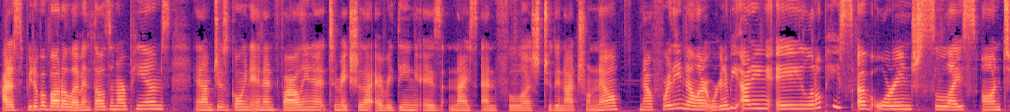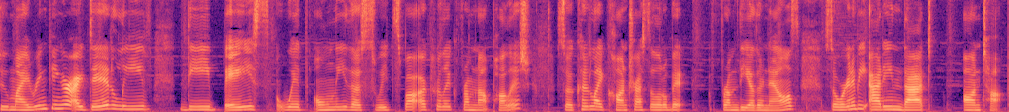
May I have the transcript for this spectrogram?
at a speed of about 11,000 RPMs. And I'm just going in and filing it to make sure that everything is nice and flush to the natural nail. Now for the nail art, we're going to be adding a little piece of orange slice onto my ring finger. I did leave the base with only the sweet spot acrylic from Not Polish. So it could like contrast a little bit from the other nails. So we're going to be adding that on top.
